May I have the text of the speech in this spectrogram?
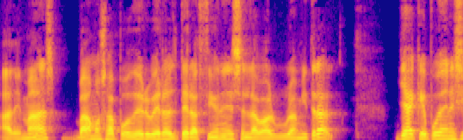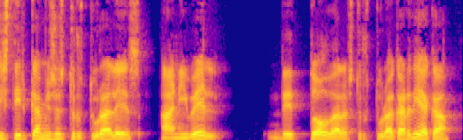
Además, vamos a poder ver alteraciones en la válvula mitral, ya que pueden existir cambios estructurales a nivel de toda la estructura cardíaca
